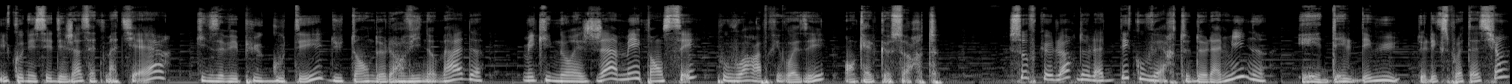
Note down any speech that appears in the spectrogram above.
Ils connaissaient déjà cette matière, qu'ils avaient pu goûter du temps de leur vie nomade, mais qu'ils n'auraient jamais pensé pouvoir apprivoiser en quelque sorte. Sauf que lors de la découverte de la mine, et dès le début de l'exploitation,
